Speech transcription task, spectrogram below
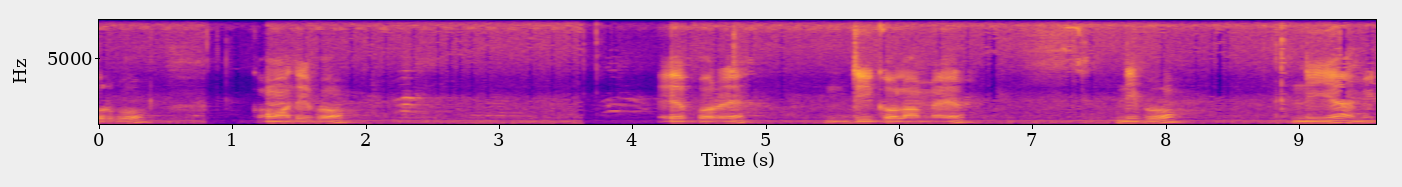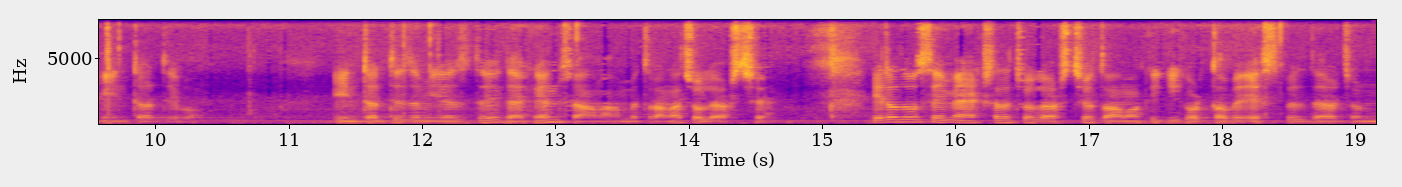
করব কমা দেব। এরপরে ডি কলামের নিব, নিয়ে আমি ইন্টার দেব। ইন্টার দিয়ে আমি ইয়েস দিই, দেখেন শাহান আহমেদ রানা চলে আসছে। এটা তো সেম একসাথে চলে আসছে, তো আমাকে কি করতে হবে? স্পেস দেওয়ার জন্য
